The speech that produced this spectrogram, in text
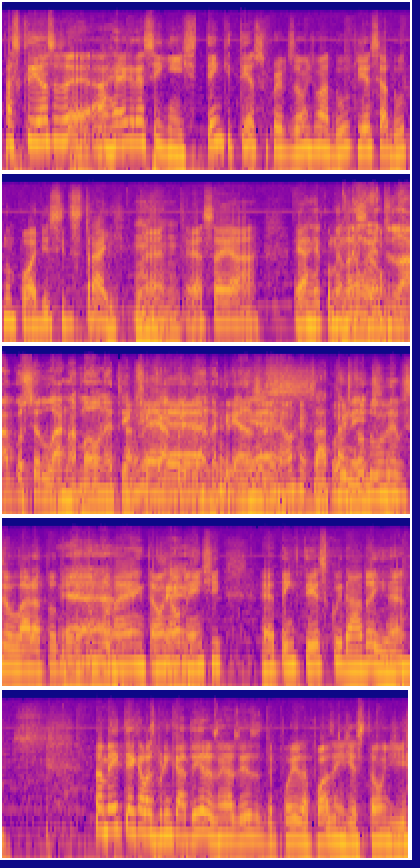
As crianças, é, a regra é a seguinte: tem que ter a supervisão de um adulto e esse adulto não pode se distrair, né? Essa é a é a recomendação. Não entre na água com o celular na mão, né? Tem que ficar é. cuidando da criança. É, realmente. Hoje todo mundo tem o celular a todo É, tempo, né? Então sim. realmente é, tem que ter esse cuidado aí, né? Também tem aquelas brincadeiras, né? Às vezes, depois, após a ingestão de,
